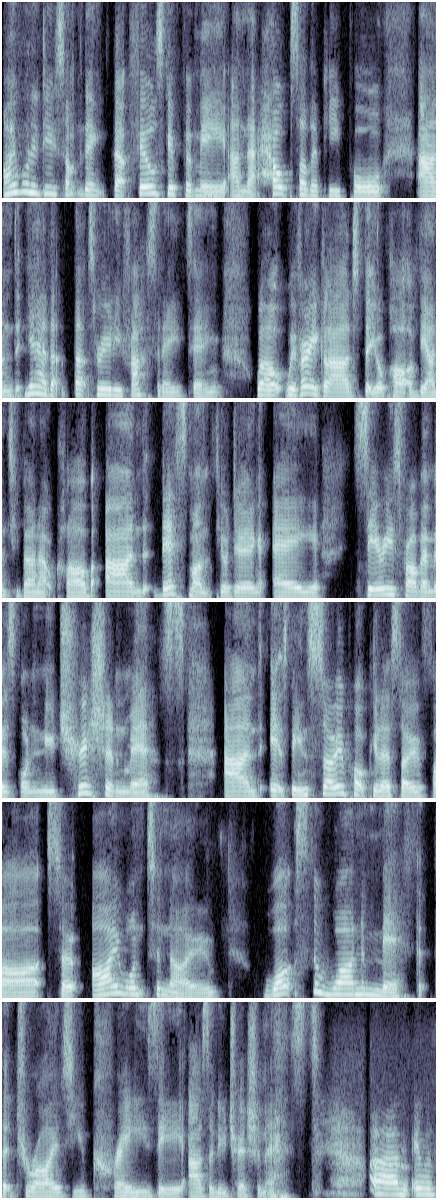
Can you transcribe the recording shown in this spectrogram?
I want to do something that feels good for me and that helps other people. And yeah, that, that's really fascinating. Well, we're very glad that you're part of the Anti Burnout Club. And this month, you're doing a series for our members on nutrition myths. And it's been so popular so far. So I want to know what's the one myth that drives you crazy as a nutritionist? Um, it was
